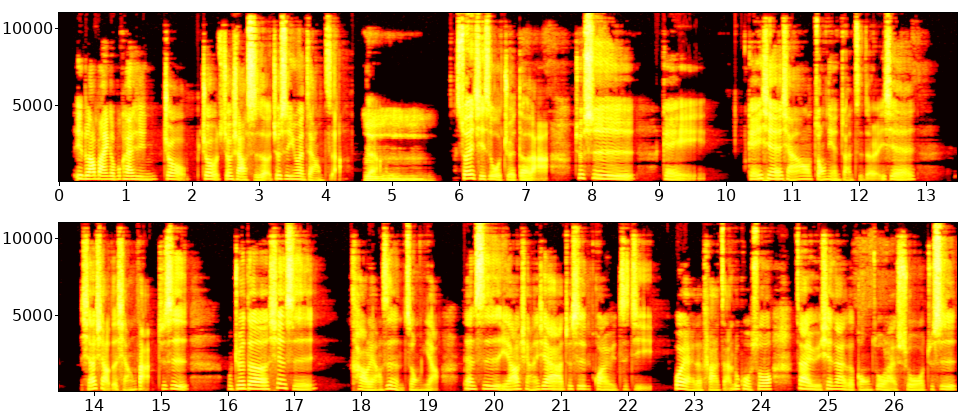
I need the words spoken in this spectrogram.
一老板一个不开心就就就消失了，就是因为这样子啊。嗯嗯嗯，所以其实我觉得啦，就是给给一些想要中年转职的人一些小小的想法，就是我觉得现实考量是很重要，但是也要想一下，就是关于自己未来的发展。如果说在于现在的工作来说，就是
